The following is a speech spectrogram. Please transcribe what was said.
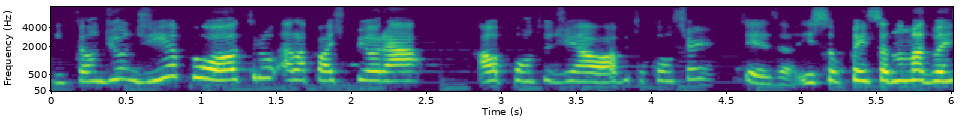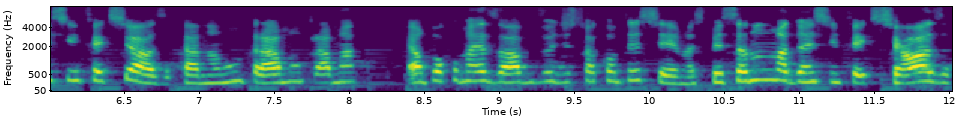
Então, de um dia para o outro, ela pode piorar ao ponto de ir a óbito, com certeza. Isso pensando numa doença infecciosa, tá? Não um trauma, um trauma é um pouco mais óbvio disso acontecer. Mas pensando numa doença infecciosa,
